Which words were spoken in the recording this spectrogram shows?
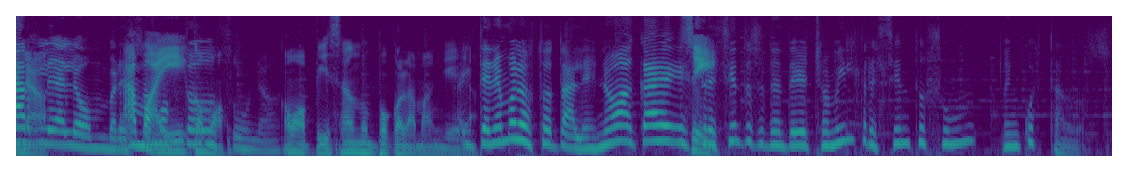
ganarle al hombre, Vamos somos ahí todos como, uno. como pisando un poco la manguera. Y tenemos los totales, ¿no? Acá es Sí. 378.301 encuestados.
